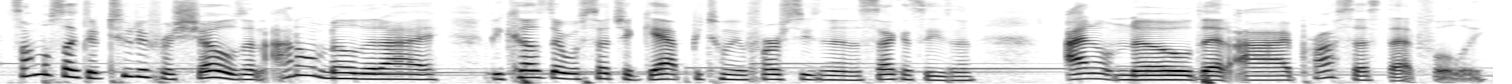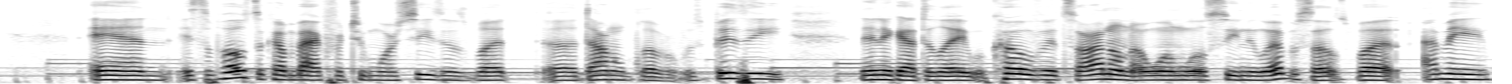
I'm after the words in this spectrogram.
it's almost like they're two different shows. And I don't know that I, because there was such a gap between the first season and the second season, I don't know that I processed that fully and it's supposed to come back for two more seasons, but uh, Donald Glover was busy. Then it got delayed with COVID, so I don't know when we'll see new episodes. But I mean,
